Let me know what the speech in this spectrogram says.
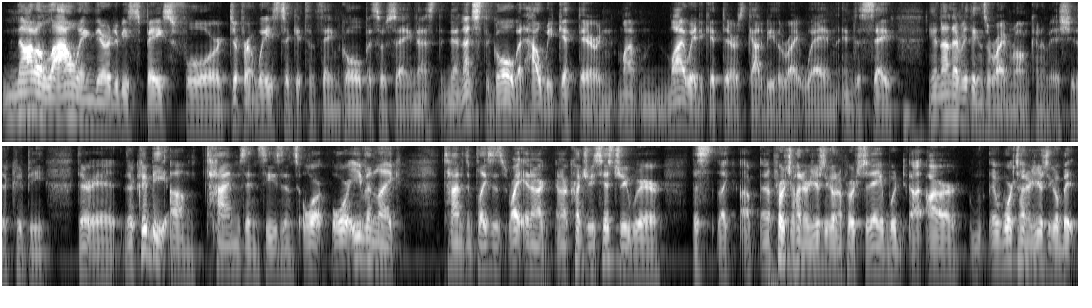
not allowing there to be space for different ways to get to the same goal, but so saying that's not just the goal, but how we get there. And my, my way to get there has got to be the right way. And, and to say, you know, not everything's a right and wrong kind of issue. There could be there is, there could be um, times and seasons, or or even like times and places right in our in our country's history where this like uh, an approach 100 years ago and approach today would uh, are it worked 100 years ago but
